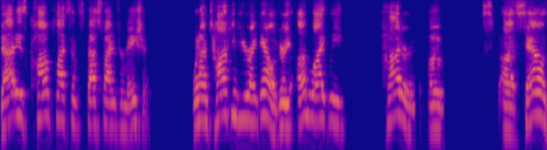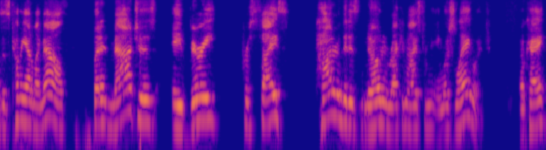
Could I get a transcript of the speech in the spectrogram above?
that is complex and specified information. When I'm talking to you right now, a very unlikely pattern of uh, sounds is coming out of my mouth, but it matches a very precise pattern that is known and recognized from the English language. Okay,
